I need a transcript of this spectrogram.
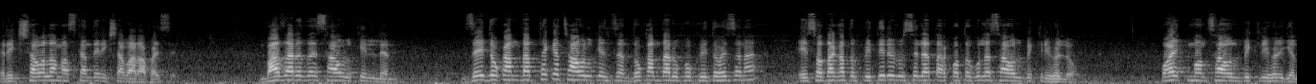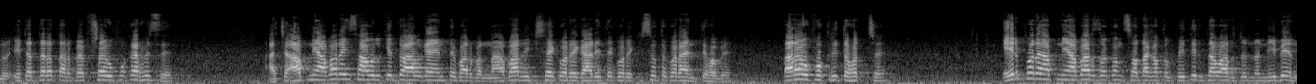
রিক্সাওয়ালা মাঝখান দিয়ে রিক্সা ভাড়া পাইছে। বাজারে যাই চাউল কিনলেন। যে দোকানদার থেকে চাউল কিনছেন, দোকানদার উপকৃত হয়েছে না? এই সদাকাতুল পিতির উচিলে তার কতগুলো চাউল বিক্রি হইল? কয়েক মন চাউল বিক্রি হয়ে গেল। এটার দ্বারা তার ব্যবসায় উপকার হয়েছে? আচ্ছা আপনি আবার এই চাউল কিন্তু আলগায় আনতে পারবেন না। আবার রিক্সায় করে, গাড়িতে করে কিছুতে করে আনতে হবে। তারা উপকৃত হচ্ছে। এরপরে আপনি আবার যখন সদাকাতুল ফিতির দেওয়ার জন্য নিবেন,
